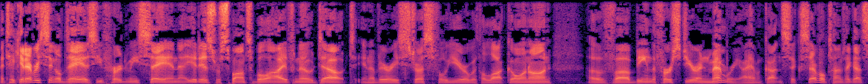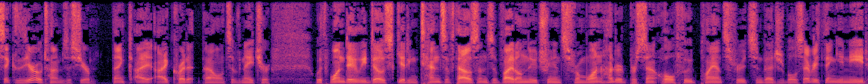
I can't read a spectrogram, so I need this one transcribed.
I take it every single day, as you've heard me say, and it is responsible, I've no doubt, in a very stressful year with a lot going on, of uh, being the first year in memory. I haven't gotten sick several times. I got sick zero times this year. Thank I, I credit Balance of Nature with one daily dose getting tens of thousands of vital nutrients from 100% whole food plants, fruits, and vegetables. Everything you need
